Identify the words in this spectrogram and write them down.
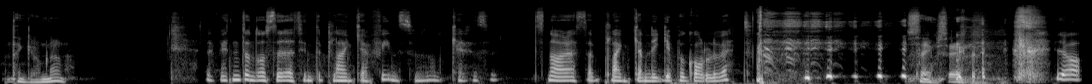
Vad tänker du om den? Jag vet inte om de säger att inte plankan finns. Men de kanske snarare att plankan ligger på golvet. Same same. ja.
